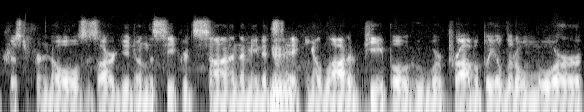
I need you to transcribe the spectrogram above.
Christopher Knowles has argued on The Secret Sun. I mean, it's Mhm. taking a lot of people who were probably a little more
